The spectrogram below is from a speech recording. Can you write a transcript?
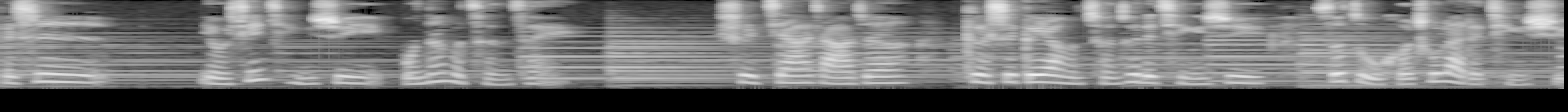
可是有些情绪不那么纯粹，是夹杂着各式各样纯粹的情绪所组合出来的情绪。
